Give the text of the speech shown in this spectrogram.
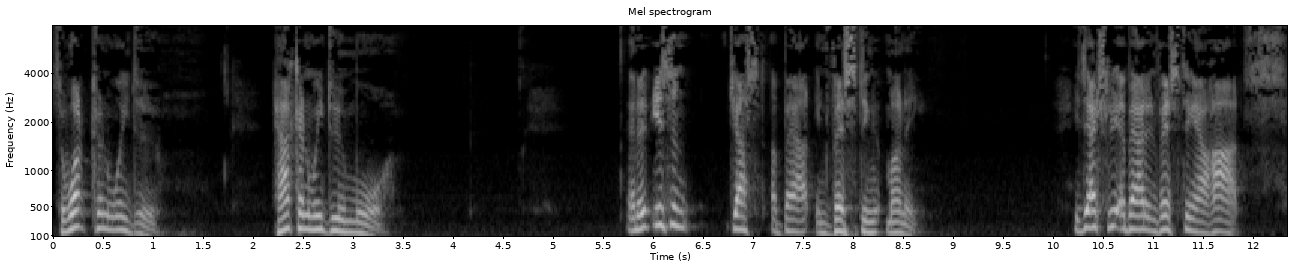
So what can we do? How can we do more? And it isn't just about investing money. It's actually about investing our hearts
